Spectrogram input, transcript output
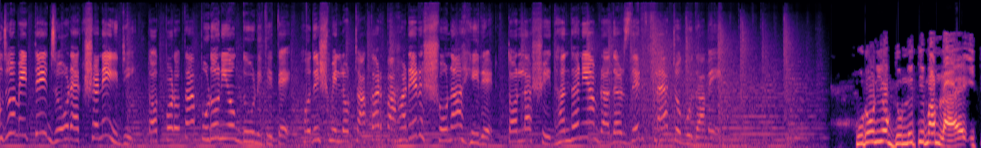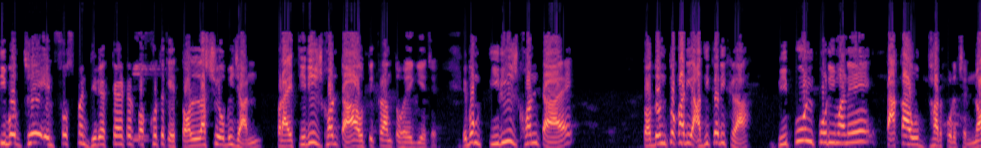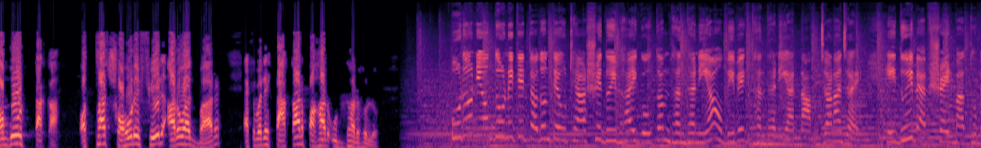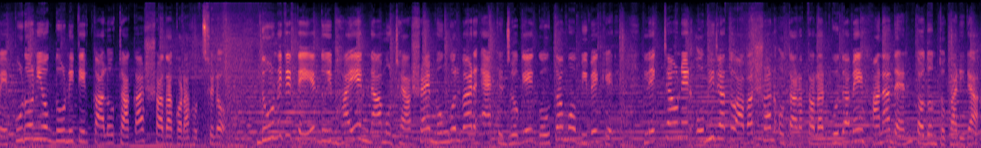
পুজো মিটতেই জোর অ্যাকশনে ইডি। তৎপরতা পুরনিয়োগ দুর্নীতিতে। হদিশ মিলল টাকার পাহাড়ের সোনা হীরের। তল্লাশি ধানধানিয়া ব্রাদার্সদের ফ্ল্যাট ও গুদামে। পুরনিয়োগ দুর্নীতি মামলায় ইতিমধ্যে এনফোর্সমেন্ট ডিরেক্টরেটের পক্ষ থেকে তল্লাশি অভিযান প্রায় তিরিশ ঘণ্টা অতিক্রান্ত হয়ে গিয়েছে এবং তিরিশ ঘন্টায় তদন্তকারী আধিকারিকরা বিপুল পরিমাণে টাকা উদ্ধার করেছেন, নগদ টাকা। অর্থাৎ শহরে ফের আরও একবার একেবারে টাকার পাহাড় উদ্ধার হলো। পুর নিয়োগ দুর্নীতির তদন্তে উঠে আসে দুই ভাই গৌতম ধানধানিয়া ও বিবেক ধানধানিয়ার নাম। জানা যায়, এই দুই ব্যবসায়ীর মাধ্যমে পুর নিয়োগ দুর্নীতির কালো টাকা সাদা করা হচ্ছিল। দুর্নীতিতে দুই ভাইয়ের নাম উঠে আসায় মঙ্গলবার এক যোগে গৌতম ও বিবেকের লেকটাউনের অভিজাত আবাসন ও তারাতলার গুদামে হানা দেন তদন্তকারীরা।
